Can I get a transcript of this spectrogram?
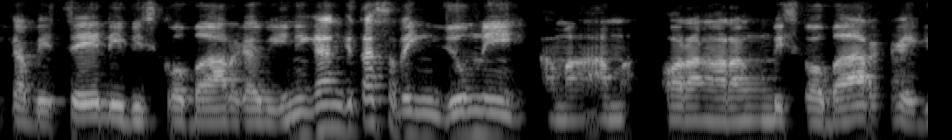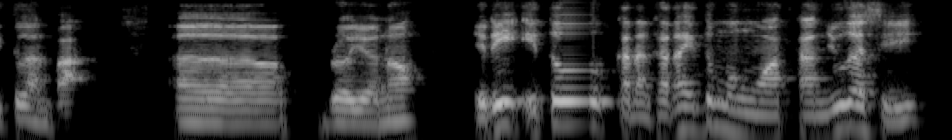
KBC di Biskobar kayak ini kan kita sering zoom nih sama, orang-orang Biskobar kayak gitu kan Pak uh, Bro Yono jadi itu kadang-kadang itu menguatkan juga sih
